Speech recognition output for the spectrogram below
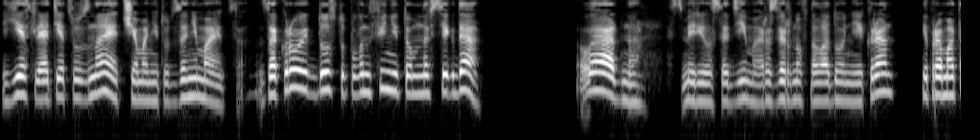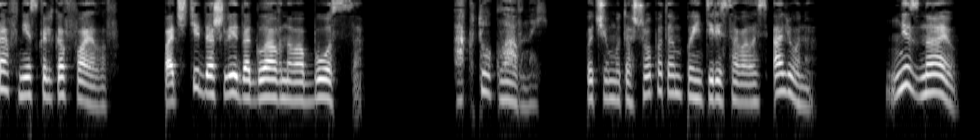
Если отец узнает, чем они тут занимаются, закроет доступ в инфинитум навсегда. Ладно, смирился Дима, развернув на ладони экран и промотав несколько файлов. Почти дошли до главного босса. А кто главный? Почему-то шепотом поинтересовалась Алена. Не знаю.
